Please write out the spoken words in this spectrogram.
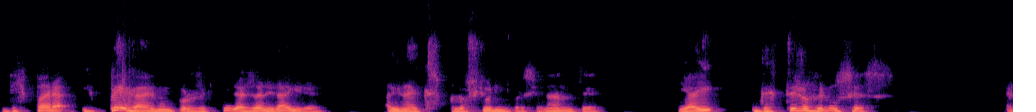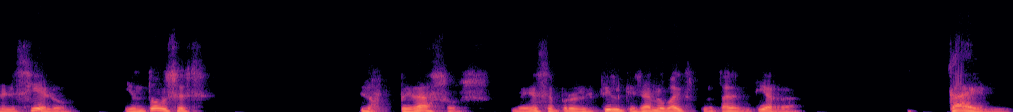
dispara y pega en un proyectil allá en el aire, hay una explosión impresionante y hay destellos de luces en el cielo. Y entonces los pedazos de ese proyectil que ya no va a explotar en tierra caen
